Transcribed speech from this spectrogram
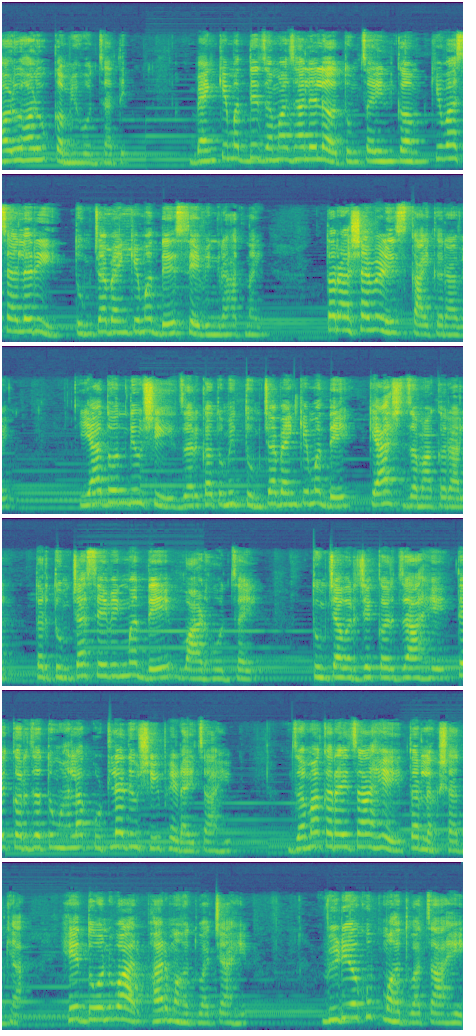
हळूहळू कमी होत जाते. बँकेमध्ये जमा झालेलं तुमचं इन्कम किंवा सॅलरी तुमच्या बँकेमध्ये सेव्हिंग राहत नाही. तर अशा वेळेस काय करावे? या दोन दिवशी जर का तुम्ही तुमच्या बँकेमध्ये कॅश जमा कराल तर तुमच्या सेव्हिंगमध्ये वाढ होत जाईल. तुमच्यावर जे कर्ज आहे ते कर्ज तुम्हाला कुठल्या दिवशी फेडायचं आहे? जमा करायचं आहे तर लक्षात घ्या. हे दोन वार फार महत्त्वाचे आहे. व्हिडिओ खूप महत्त्वाचा आहे.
